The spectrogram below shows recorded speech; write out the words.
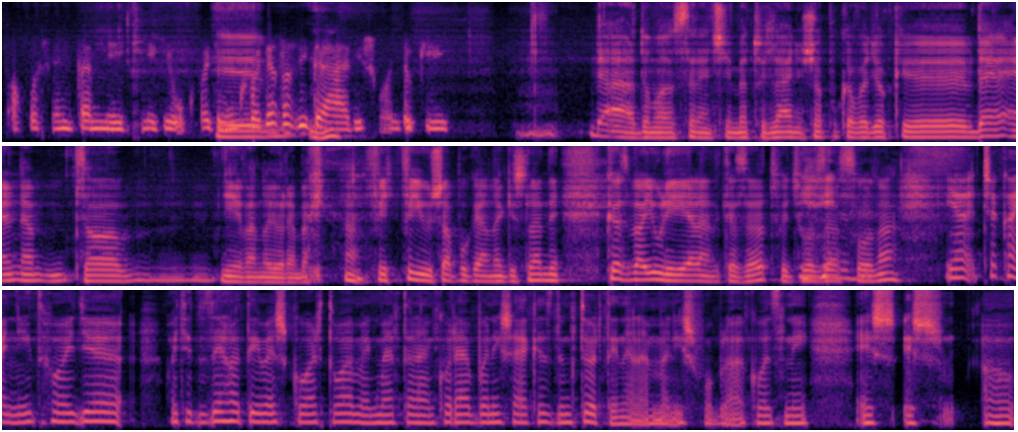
akkor szerintem még, még jók vagyunk, vagy az az ideális mondjuk így de áldom a szerencsémet, hogy lányos apuka vagyok, de nem, szóval nyilván nagyon remek fi, fiús apukának is lenni. Közben a Juli jelentkezett, hogy hozzászólna. ja, csak annyit, hogy, hogy hát azért hat éves kortól, meg már talán korábban is elkezdünk történelemmel is foglalkozni, és, és a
